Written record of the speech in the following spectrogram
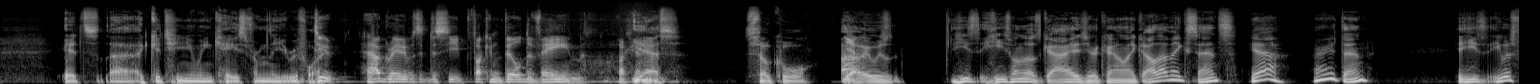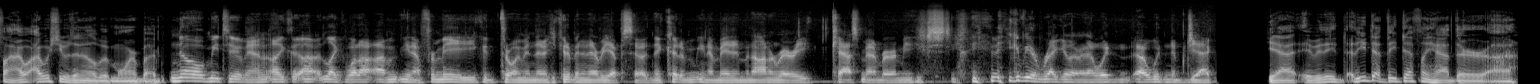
It's uh, a continuing case from the year before. Dude, how great it was to see fucking Bill Devane. Fucking, Yes. So cool. Yeah. Uh, it was he's he's one of those guys you're kind of like, "Oh, that makes sense." Yeah. All right then. He's he was fine. I, I wish he was in a little bit more, but No, me too, man. Like, uh, like what I, I'm, you know, for me, you could throw him in there. He could have been in every episode, and they could have, you know, made him an honorary cast member. I mean, he, he could be a regular, and I wouldn't, I wouldn't object. yeah, it, they they they definitely had their uh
